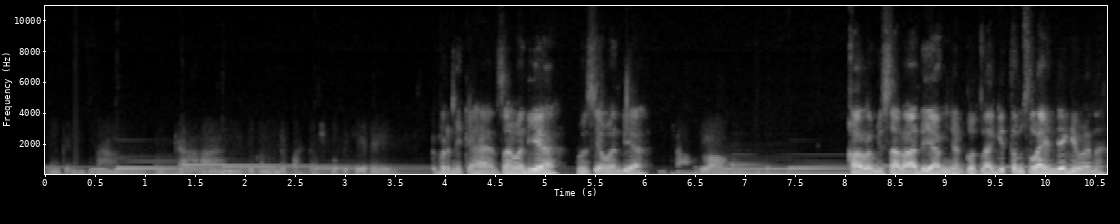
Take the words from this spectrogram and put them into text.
mungkin tentang pernikahan itu kan udah pasti harus gue pikirin Pernikahan sama dia, masih sama dia. insya Allah. Kalau misalnya ada yang nyangkut lagi tuh selain dia gimana?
